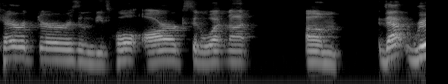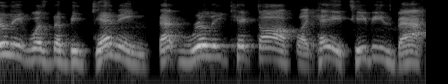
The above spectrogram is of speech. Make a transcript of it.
characters and these whole arcs and whatnot. Um, that really was the beginning. That really kicked off like, hey, TV's back.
